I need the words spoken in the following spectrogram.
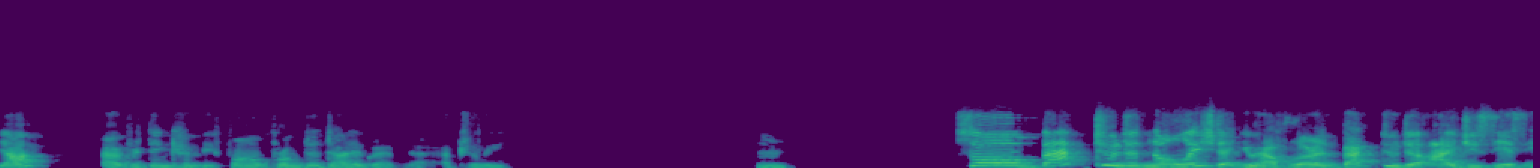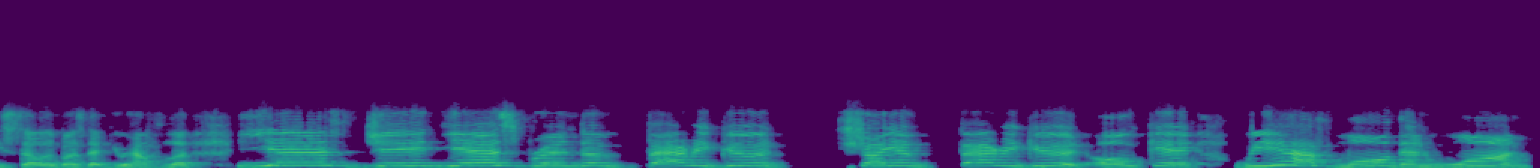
Yeah, everything can be found from the diagram there actually. Hmm. So back to the knowledge that you have learned, back to the IGCSE syllabus that you have learned. Yes, Jane, yes, Brandon, very good. Cheyenne, very good. Okay, we have more than one.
